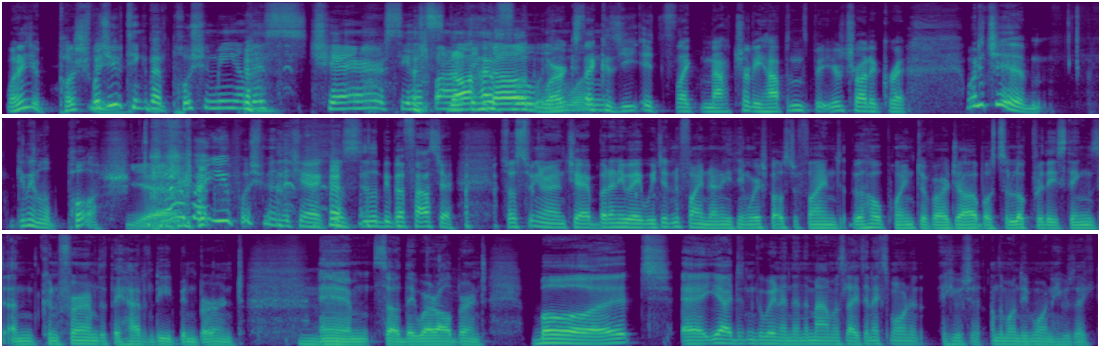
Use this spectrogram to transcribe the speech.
Why don't you push me? Would you think about pushing me on this chair? See how It's far I not can how go fun in works, then, one- because it's like naturally happens. But you're trying to create. Why don't you give me a little push? How Yeah. about you push me in the chair because it'll be a bit faster. So I was swinging around the chair. But anyway, we didn't find anything. We are supposed to find the whole point of our job was to look for these things and confirm that they had indeed been burnt. Um, so they were all burnt. But uh, yeah, I didn't go in. And then the man was like, the next morning, he was just, on the Monday morning, he was like,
